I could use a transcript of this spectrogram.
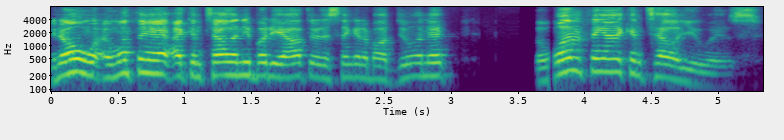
You know, and one thing I, I can tell anybody out there that's thinking about doing it, the one thing I can tell you is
